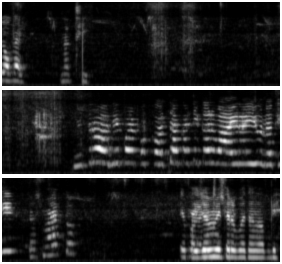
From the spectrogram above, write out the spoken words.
લો ગાય નથી. મિત્રો હજી કોઈ કટાકટી કરવા આવી રહ્યું નથી. ચશ્મા તો. એ પણ જો મિત્ર પતંગ આપણી.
